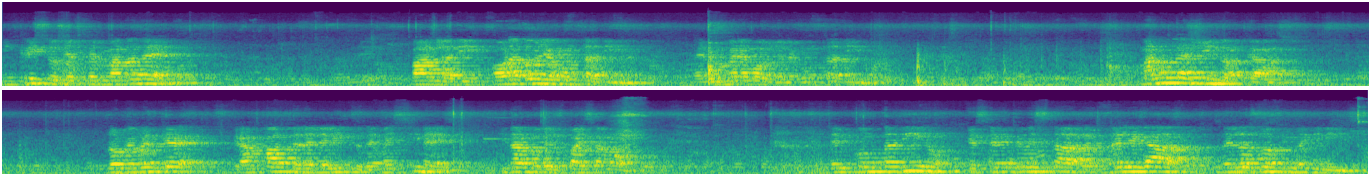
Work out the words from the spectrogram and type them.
in Cristo si è fermato a tempo, parla di oratoria contadina e non me ne voglio le contadine ma non la cito a caso. Proprio perché gran parte dell'elite dei messinesi ti danno del paesanotto del contadino che se ne deve stare relegato nella sua fiume di Nice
